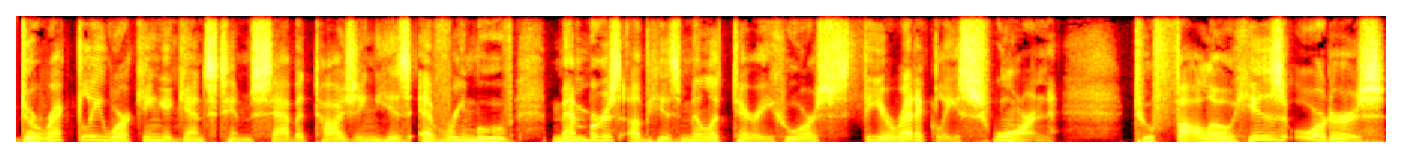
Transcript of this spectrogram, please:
directly working against him, sabotaging his every move, members of his military who are theoretically sworn to follow his orders,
